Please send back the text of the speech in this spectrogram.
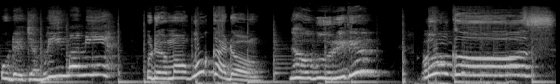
udah jam 5 nih. Udah mau buka dong. Ngabuburit yuk. Bungkus.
